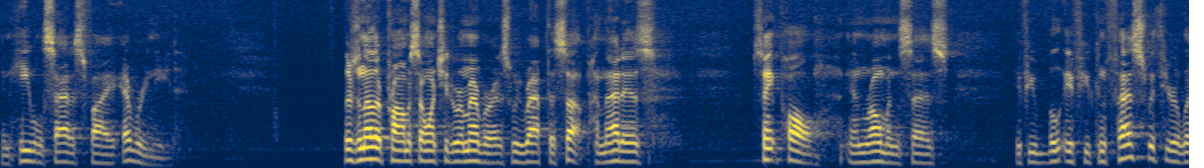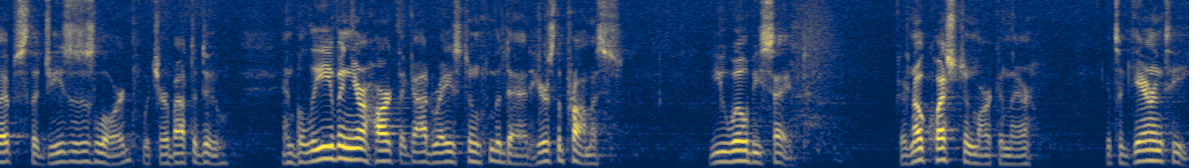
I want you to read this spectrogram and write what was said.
and He will satisfy every need. There's another promise I want you to remember as we wrap this up, and that is St. Paul in Romans says, if you, if you confess with your lips that Jesus is Lord, which you're about to do, and believe in your heart that God raised him from the dead, here's the promise you will be saved. There's no question mark in there. It's a guarantee.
